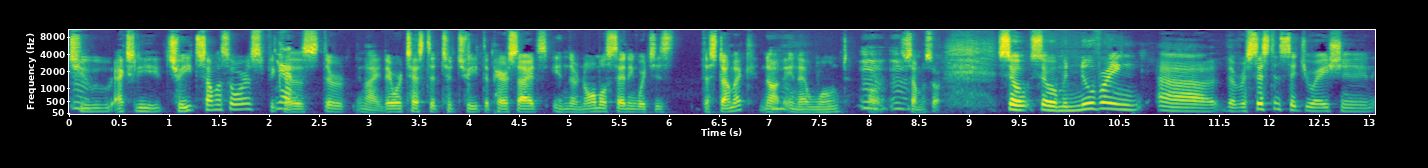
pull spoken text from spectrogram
to mm. actually treat summer sores because yeah. they're you know, they were tested to treat the parasites in their normal setting, which is the stomach, not mm. in a wound or mm, some sort. So, so maneuvering uh, the resistance situation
